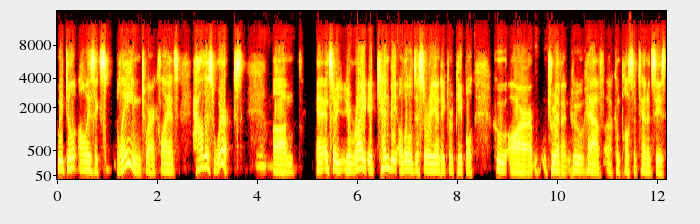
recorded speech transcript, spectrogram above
we don't always explain to our clients how this works. Mm-hmm. Um, and, and, so you're right, it can be a little disorienting for people who are driven, who have uh, compulsive tendencies.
